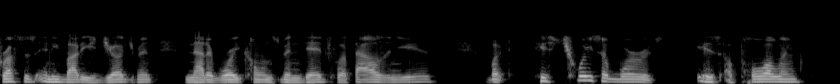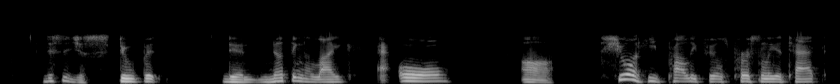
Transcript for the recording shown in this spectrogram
trusts anybody's judgment, now that Roy Cohn's been dead for a thousand years. But his choice of words is appalling. This is just stupid. They're nothing alike at all. Uh, sure, he probably feels personally attacked,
